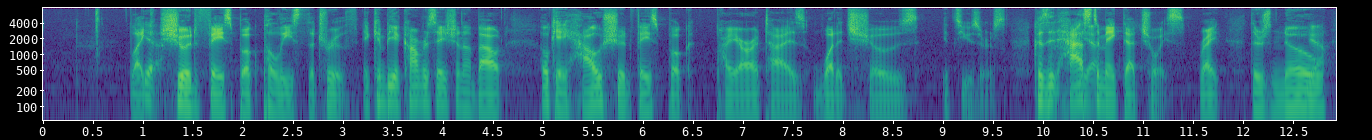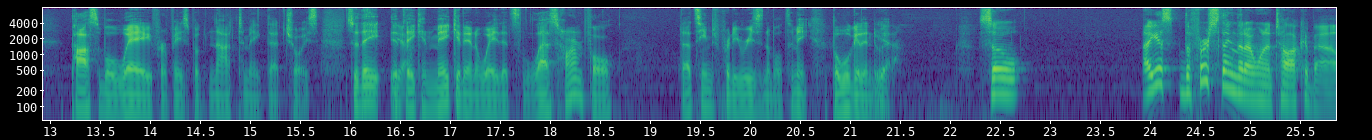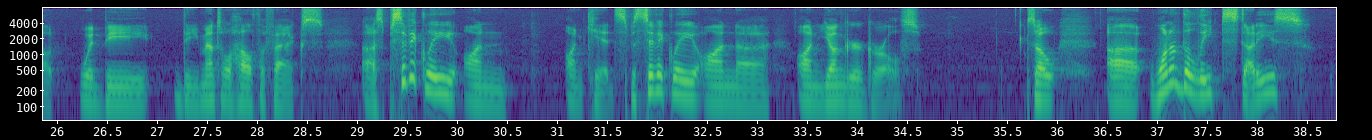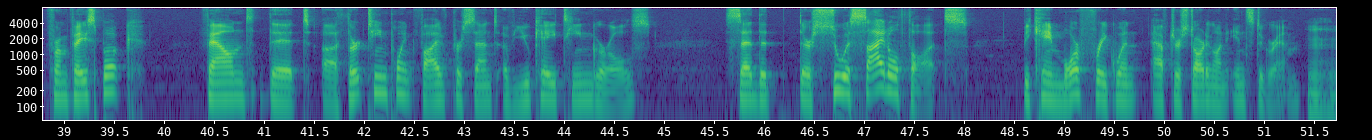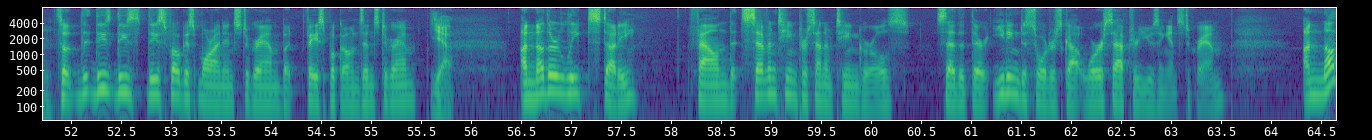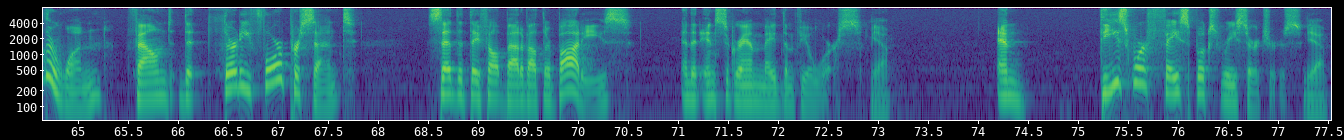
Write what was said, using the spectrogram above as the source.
Like, Yeah. should Facebook police the truth? It can be a conversation about, okay, how should Facebook prioritize what it shows its users? Because it has to make that choice, right? There's no Yeah. Possible way for Facebook not to make that choice. So they, if Yeah. they can make it in a way that's less harmful, that seems pretty reasonable to me. But we'll get into it. Yeah. So, I guess the first thing that I want to talk about would be the mental health effects, uh, specifically on on kids, specifically on uh, on younger girls. So, uh, one of the leaked studies from Facebook found that uh, 13.5% of UK teen girls said that their suicidal thoughts became more frequent after starting on Instagram. So th- these these these focus more on Instagram, but Facebook owns Instagram. Yeah. Another leaked study found that 17% of teen girls said that their eating disorders got worse after using Instagram. Another one found that 34% said that they felt bad about their bodies and that Instagram made them feel worse. Yeah. And these were Facebook's researchers. Yeah.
